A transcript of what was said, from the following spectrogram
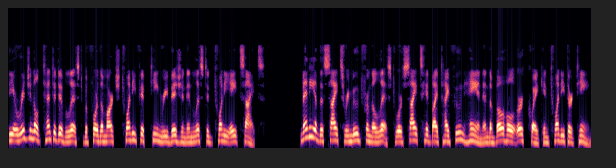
The original tentative list before the March 2015 revision enlisted 28 sites. Many of the sites removed from the list were sites hit by Typhoon Haiyan and the Bohol earthquake in 2013.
